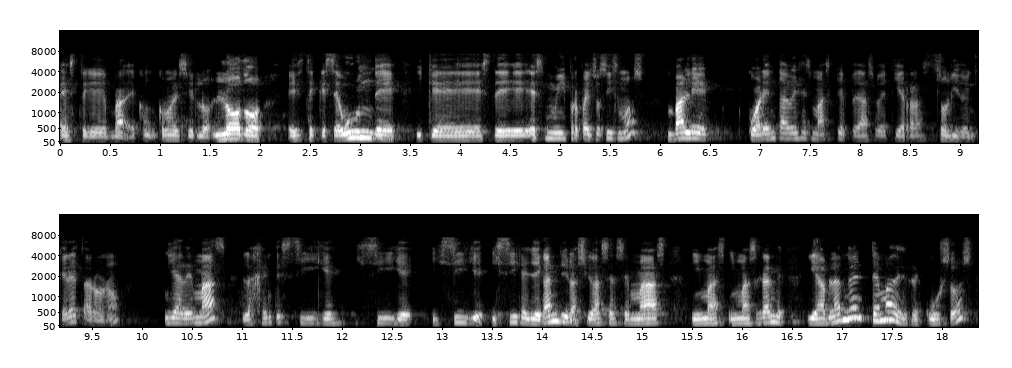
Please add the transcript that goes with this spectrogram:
este ¿cómo, decirlo? Lodo, este, que se hunde y que este, es muy propenso a sismos, vale 40 veces más que el pedazo de tierra sólido en Querétaro, ¿no? Y además la gente sigue y sigue y sigue y sigue llegando y la ciudad se hace más y más y más grande. Y hablando en tema de recursos,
